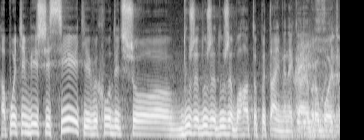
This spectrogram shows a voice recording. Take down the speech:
А потім більшість сіють, і виходить, що дуже-дуже дуже багато питань виникає в роботі.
